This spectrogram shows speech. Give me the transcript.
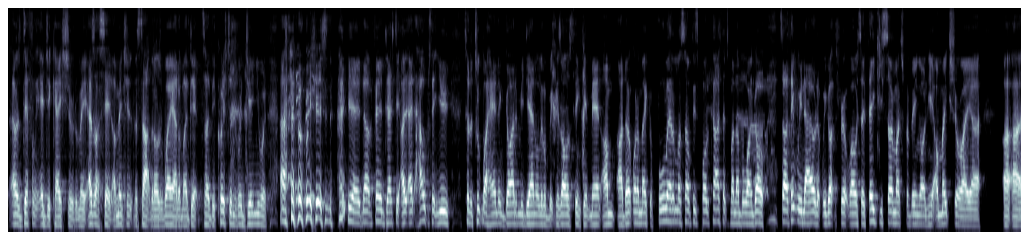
that was definitely educational to me. As I said, I mentioned at the start that I was way out of my depth, so the questions were genuine. Uh, which is, yeah, no, fantastic. I, it helps that you sort of took my hand and guided me down a little bit because I was thinking, man, I'm I don't want to make a fool out of myself. This podcast, that's my number one goal. So I think we nailed it. We got through it well. So thank you so much for being on here. I'll make sure I. Uh, I,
